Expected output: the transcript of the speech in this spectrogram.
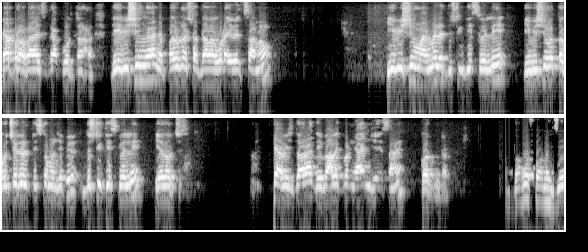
పేపర్ రాయాల్సిందిగా కోరుతున్నాను ఈ విషయంగా నేను పరువు నష్ట దావా కూడా వెళ్తాను ఈ విషయం మా ఎమ్మెల్యే దృష్టికి తీసుకెళ్ళి ఈ విషయంలో తగు చర్యలు తీసుకోమని చెప్పి దృష్టికి తీసుకెళ్ళి ఏదో వచ్చేసి ద్వారా వాళ్ళకి కూడా న్యాయం చేస్తానని కోరుకుంటారు. దొంగ స్వామీజీ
